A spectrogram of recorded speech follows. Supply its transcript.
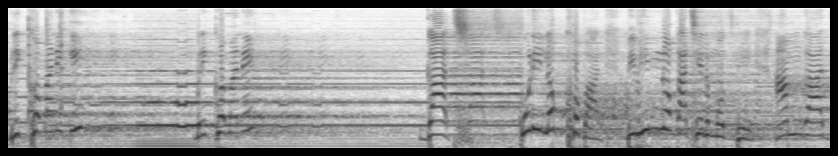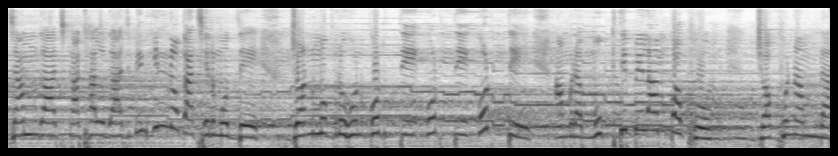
বৃক্ষ মানে কি? বৃক্ষ মানে গাছ। কুড়ি লক্ষ বার বিভিন্ন গাছের মধ্যে আম গাছ জাম গাছ কাঁঠাল গাছ বিভিন্ন গাছের মধ্যে জন্মগ্রহণ করতে করতে করতে আমরা মুক্তি পেলাম কখন? যখন আমরা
